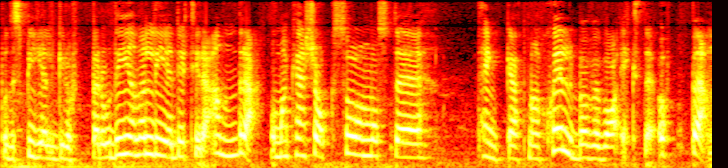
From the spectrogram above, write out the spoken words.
både spelgrupper och det ena leder till det andra. Och man kanske också måste tänka att man själv behöver vara extra öppen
